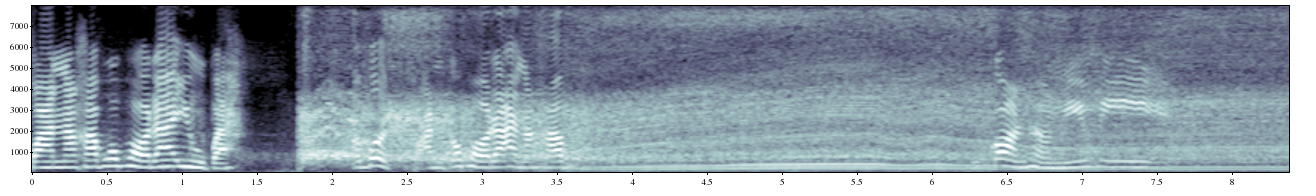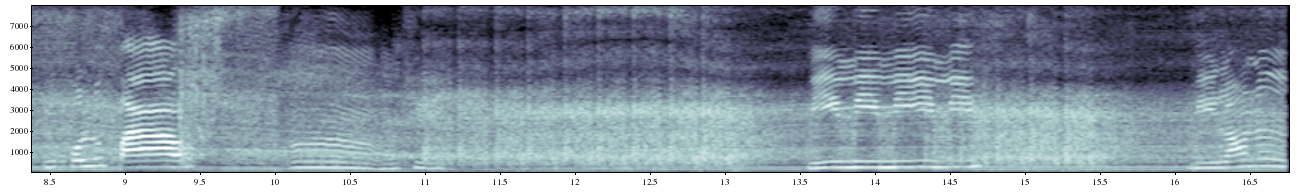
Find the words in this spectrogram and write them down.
ควันนะครับ ก็พอได้อยู่ปะระเบิดควันก็พอได้นะครับก่อนแถวนี้มีมีคนหรือเปล่าาโอเคมีมีมีมีมีแล้วหนึ่ง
